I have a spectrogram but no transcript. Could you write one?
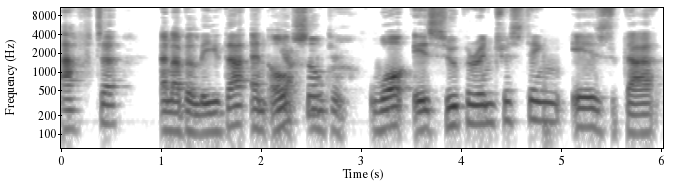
after, and I believe that. And also, too. what is super interesting is that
